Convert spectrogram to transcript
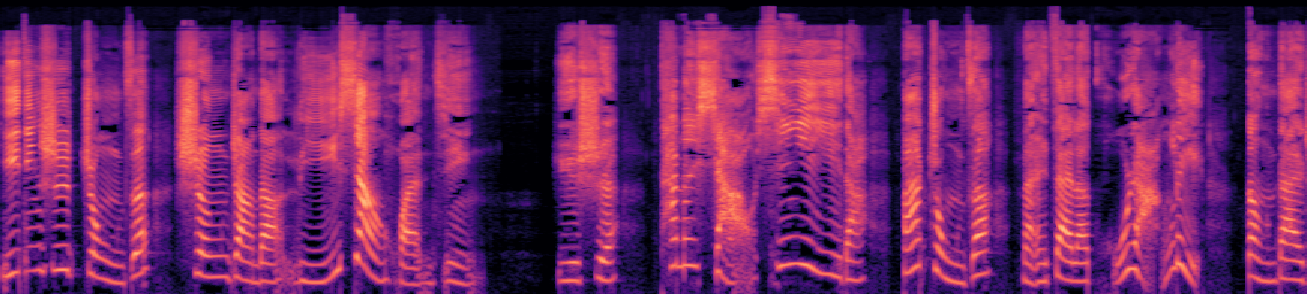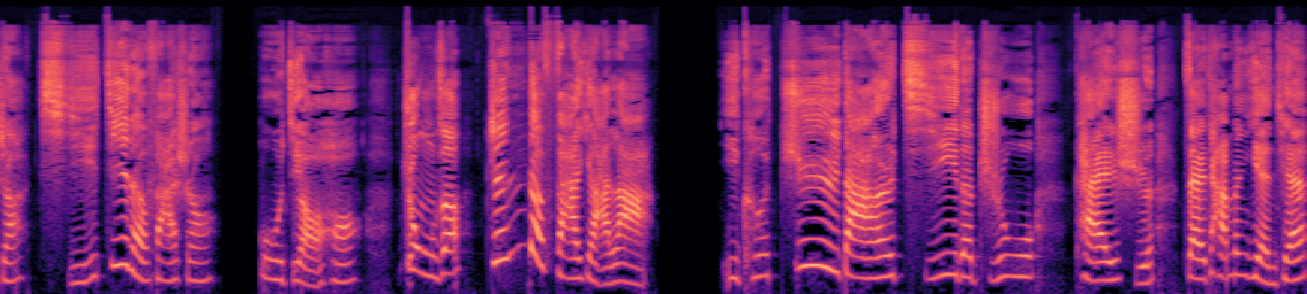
一定是种子生长的理想环境。于是，他们小心翼翼地把种子埋在了土壤里，等待着奇迹的发生。不久后，种子真的发芽啦！一棵巨大而奇异的植物开始在他们眼前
